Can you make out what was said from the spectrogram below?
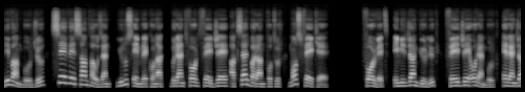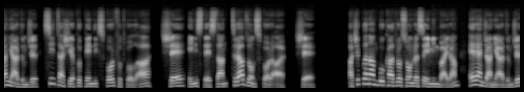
Livan Burcu, SV Sandhausen, Yunus Emre Konak, Brentford FC, Aksel Baran Potur, Mos FK. Forvet, Emircan Gürlük, FC Orenburg, Erencan Yardımcı, Siltaş Yapı Pendik Spor Futbol A, Ş, Enis Destan, Trabzonspor A, Ş. Açıklanan bu kadro sonrası Emin Bayram, Erencan Yardımcı,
